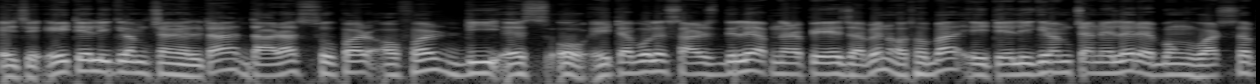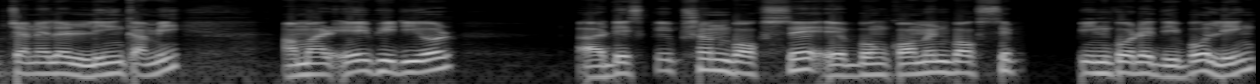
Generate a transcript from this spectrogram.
এই যে এই টেলিগ্রাম চ্যানেলটা দ্বারা সুপার অফার ডিএসও এটা বলে সার্চ দিলে আপনারা পেয়ে যাবেন অথবা এই টেলিগ্রাম চ্যানেলের এবং হোয়াটসঅ্যাপ চ্যানেলের লিঙ্ক আমি আমার এই ভিডিওর ডিসক্রিপশন বক্সে এবং কমেন্ট বক্সে পিন করে দিব লিঙ্ক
